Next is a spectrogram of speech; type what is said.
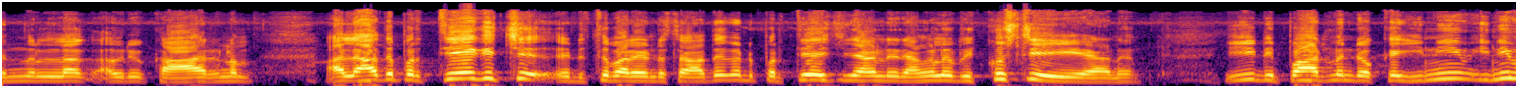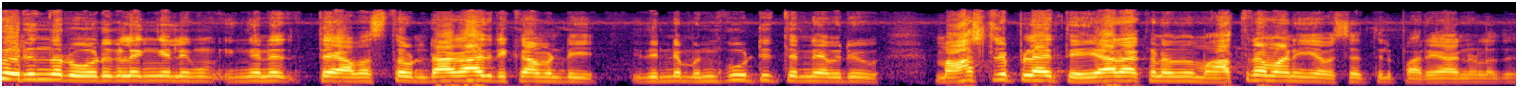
എന്നുള്ള ഒരു കാരണം. അല്ല അത് പ്രത്യേകിച്ച് എടുത്തു പറയേണ്ട അതുകൊണ്ട് പ്രത്യേകിച്ച് ഞങ്ങൾ ഞങ്ങൾ റിക്വസ്റ്റ് ചെയ്യുകയാണ്. ഈ ഡിപ്പാർട്ട്മെന്റ് ഒക്കെ ഇനി ഇനി വരുന്ന റോഡുകളെങ്കിലും ഇങ്ങനത്തെ അവസ്ഥ ഉണ്ടാകാതിരിക്കാൻ വേണ്ടി ഇതിന്റെ മുൻകൂട്ടി തന്നെ ഒരു മാസ്റ്റർ പ്ലാൻ തയ്യാറാക്കണമെന്ന് മാത്രമാണ് ഈ അവസരത്തിൽ പറയാനുള്ളത്.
